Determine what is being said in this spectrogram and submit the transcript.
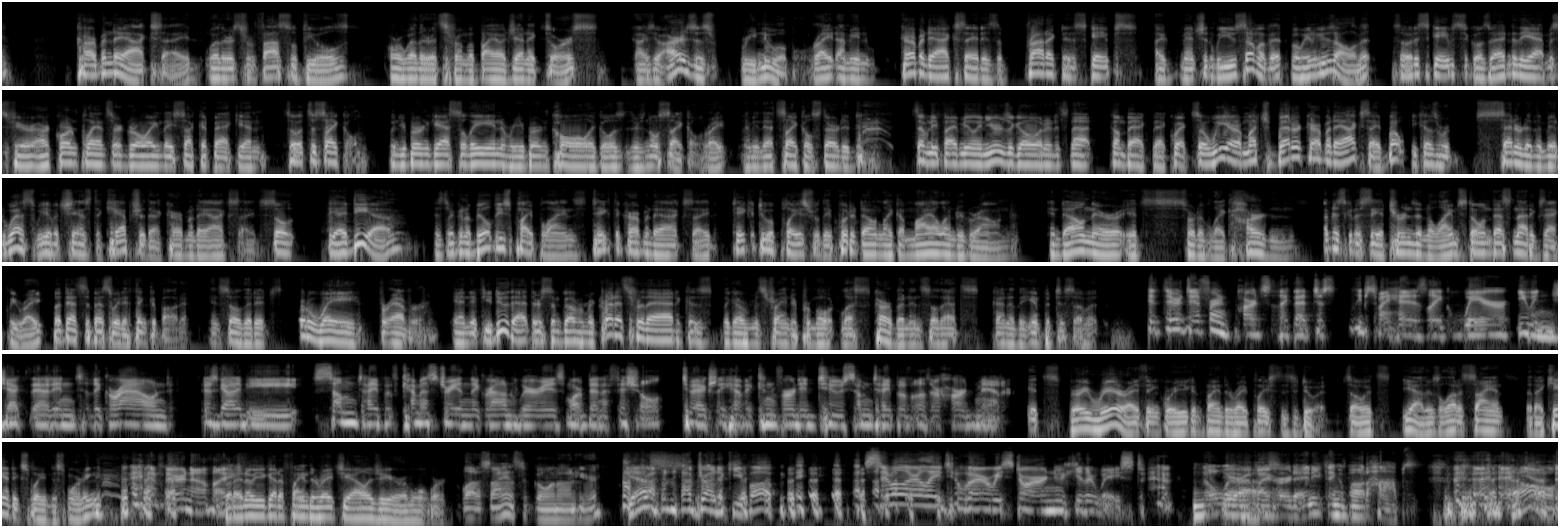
carbon dioxide, whether it's from fossil fuels or whether it's from a biogenic source, uh, ours is renewable, right? I mean, carbon dioxide is a product that escapes. I mentioned we use some of it, but we don't use all of it. So it escapes, it goes back into the atmosphere. Our corn plants are growing, they suck it back in. So it's a cycle. When you burn gasoline and when you burn coal, it goes, there's no cycle, right? I mean, that cycle started 75 million years ago and it's not come back that quick. So we are a much better carbon dioxide, but because we're centered in the Midwest, we have a chance to capture that carbon dioxide. So the idea is they're going to build these pipelines, take the carbon dioxide, take it to a place where they put it down like a mile underground. And down there, it's sort of like hardened. I'm just going to say it turns into limestone. That's not exactly right, but that's the best way to think about it. And so that it's put away forever. And if you do that, there's some government credits for that because the government's trying to promote less carbon. And so that's kind of the impetus of it. There are different parts like that just leaps to my head is like where you inject that into the ground there's got to be some type of chemistry in the ground where it is more beneficial to actually have it converted to some type of other hard matter. It's very rare, I think, where you can find the right places to do it. So it's, yeah, there's a lot of science that I can't explain this morning. Fair enough. but I know you got to find the right geology or it won't work. A lot of science going on here. Yes. I'm, trying, I'm trying to keep up. Similarly to where we store our nuclear waste. Nowhere have I heard anything about hops. no.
